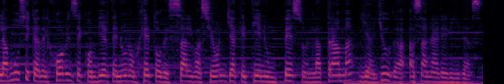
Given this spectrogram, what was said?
La música del joven se convierte en un objeto de salvación ya que tiene un peso en la trama y ayuda a sanar heridas.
